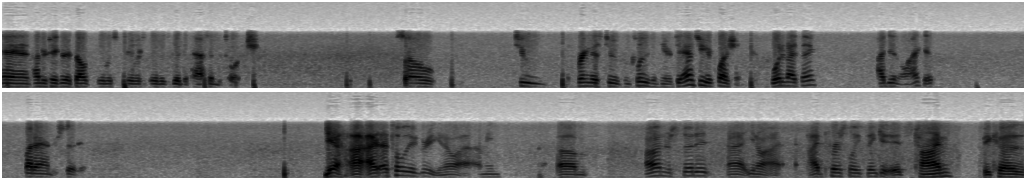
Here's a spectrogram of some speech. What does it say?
and Undertaker felt it was it was it was good to pass him the torch. So, to bring this to a conclusion here, to answer your question, what did I think? I didn't like it, but I understood it. Yeah, I, I totally agree. You know, I, I mean, um, I understood it. Uh, you know, I I personally think it, it's time because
